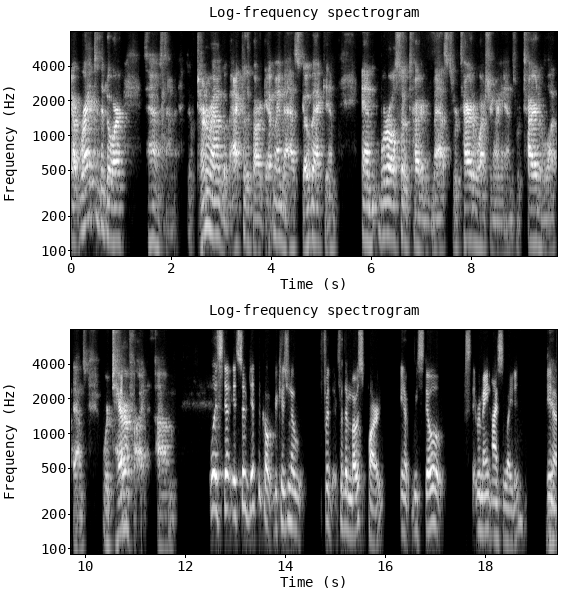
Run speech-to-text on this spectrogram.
got right to the door. So turn around, go back to the car, get my mask, go back in. And we're all so tired of masks. We're tired of washing our hands. We're tired of lockdowns. We're terrified. Um, well, it's, it's so difficult because, you know, for, for the most part, you know, we still remain isolated. you know,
